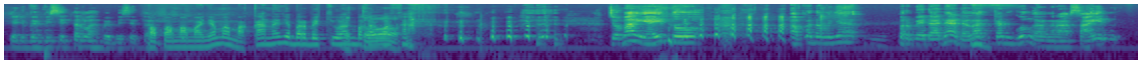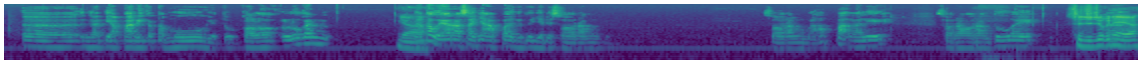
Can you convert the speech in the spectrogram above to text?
Jadi babysitter lah babysitter. Papa mamanya mah makan aja barbekyuan Betul. bakar-bakar. Cuma ya itu apa namanya perbedaannya adalah kan gue nggak ngerasain eh, nggak tiap hari ketemu gitu. Kalau lu kan Ya. nggak tahu ya rasanya apa gitu jadi seorang seorang bapak kali ya, seorang orang tua ya. Sejujurnya ya,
